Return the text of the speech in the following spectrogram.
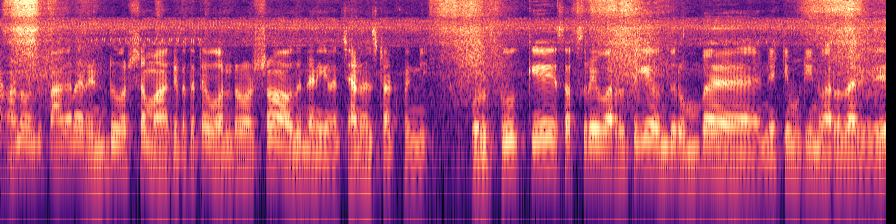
நானும் வந்து பார்க்குறேன் ரெண்டு வருஷமா கிட்டத்தட்ட ஒன்றரை வருஷம் ஆகுதுன்னு நினைக்கிறேன் சேனல் ஸ்டார்ட் பண்ணி. ஒரு டூ கே சப்ஸ்கிரைப் வர்றதுக்கே வந்து ரொம்ப நெட்டி முட்டின்னு வர்றதா இருக்குது.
